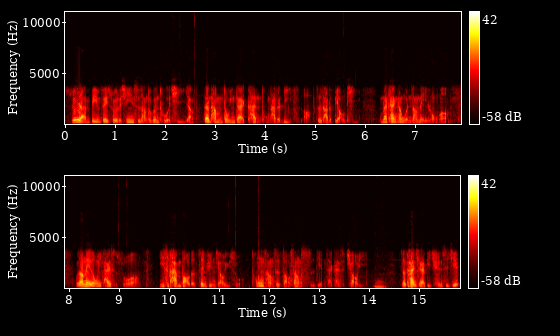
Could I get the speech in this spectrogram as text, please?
虽然并非所有的新兴市场都跟土耳其一样，但他们都应该看懂它的例子啊。这是它的标题。我们来看一看文章内容啊。文章内容一开始说，伊斯坦堡的证券交易所通常是早上十点才开始交易。嗯，这看起来比全世界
